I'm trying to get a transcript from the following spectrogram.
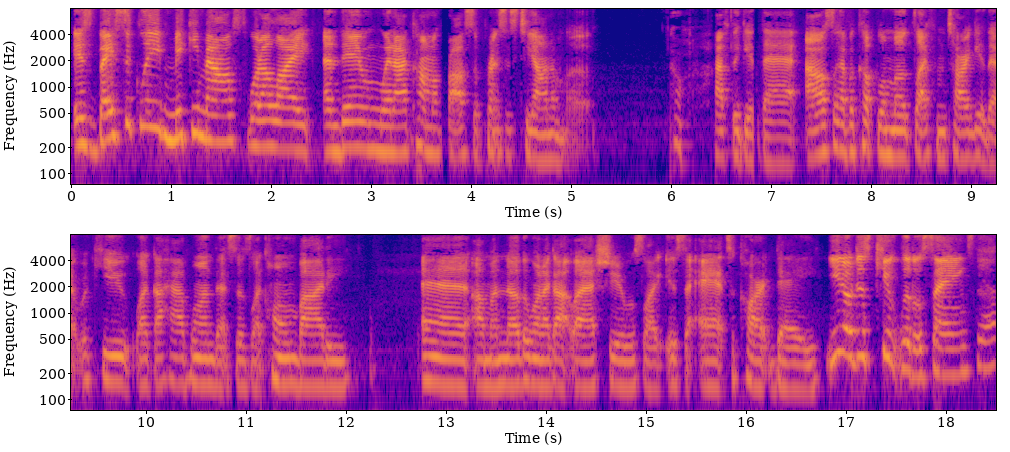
it's basically Mickey Mouse what I like, and then when I come across a Princess Tiana mug. Have to get that. I also have a couple of mugs like from Target that were cute. Like I have one that says like homebody. And um another one I got last year was like it's an add to cart day. You know, just cute little sayings. Yeah.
